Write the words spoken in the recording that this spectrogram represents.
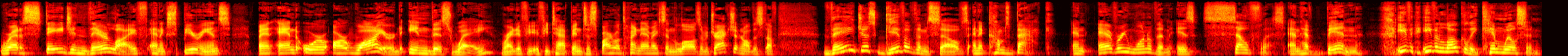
were at a stage in their life and experience and, and or are wired in this way, right? If you if you tap into spiral dynamics and the laws of attraction and all this stuff, they just give of themselves and it comes back. And every one of them is selfless and have been even, even locally, Kim Wilson,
